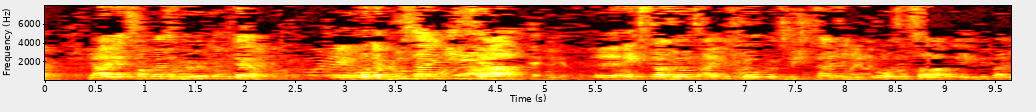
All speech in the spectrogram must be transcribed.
sagen. Ja, jetzt kommen wir zum Höhepunkt der äh, Roter Blues-Tage dieses Jahr. Äh, extra für uns eingeflogen und zwischenzeitlich mit großen Sorgen, irgendwie, weil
